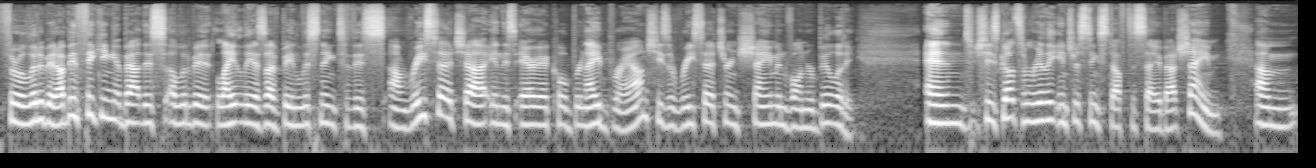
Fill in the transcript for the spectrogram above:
through a little bit. I've been thinking about this a little bit lately as I've been listening to this um, researcher in this area called Brene Brown. She's a researcher in shame and vulnerability. And she's got some really interesting stuff to say about shame. Um,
